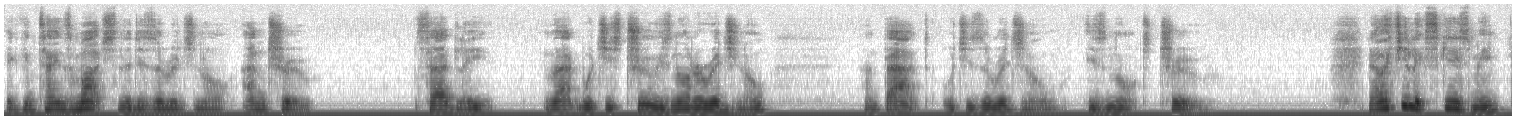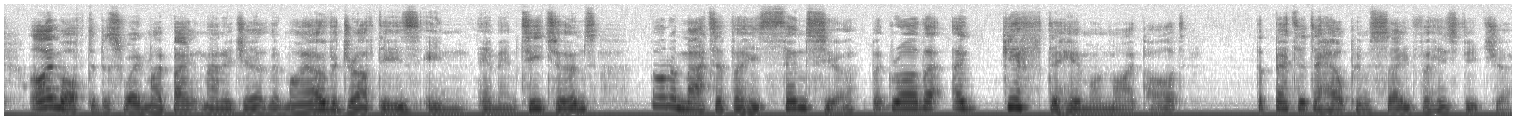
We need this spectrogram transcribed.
it contains much that is original and true. Sadly, that which is true is not original, and that which is original is not true. Now, if you'll excuse me, I'm off to persuade my bank manager that my overdraft is, in MMT terms, not a matter for his censure, but rather a gift to him on my part, the better to help him save for his future.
